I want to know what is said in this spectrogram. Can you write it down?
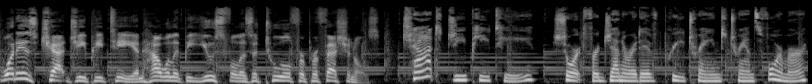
What is ChatGPT and how will it be useful as a tool for professionals? ChatGPT, short for Generative Pre trained Transformer,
